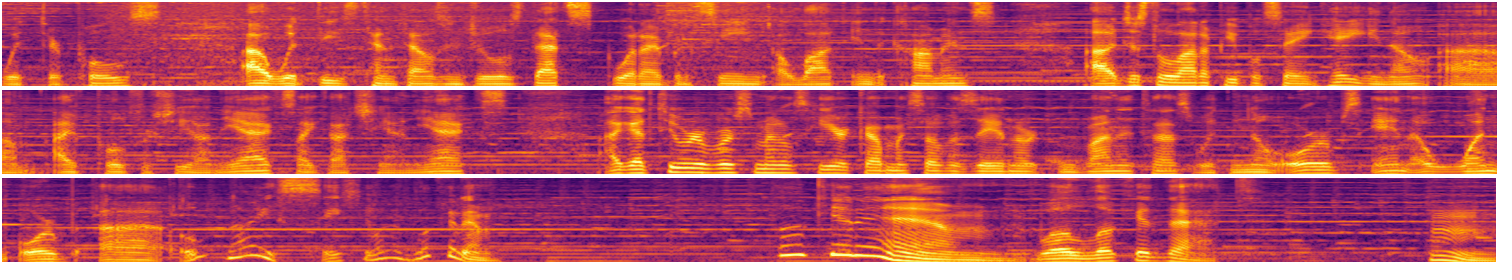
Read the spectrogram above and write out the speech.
with their pulls, uh, with these 10,000 jewels. That's what I've been seeing a lot in the comments. Uh, just a lot of people saying, hey, you know, um, I've pulled for Xion EX, I got Xion EX. I got two reverse medals here, got myself a Xehanort and Vanitas with no orbs, and a one orb, uh, oh nice, look at him. Look at him. Well, look at that. Hmm.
